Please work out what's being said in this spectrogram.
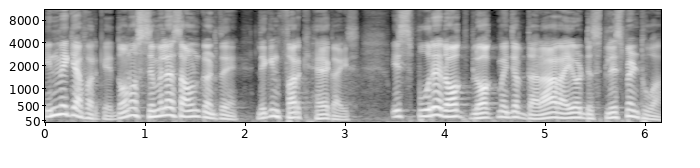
इनमें क्या फ़र्क है? दोनों सिमिलर साउंड करते हैं, लेकिन फ़र्क है गाइस इस पूरे रॉक ब्लॉक में जब दरार आई और डिस्प्लेसमेंट हुआ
